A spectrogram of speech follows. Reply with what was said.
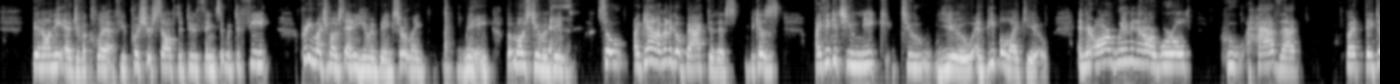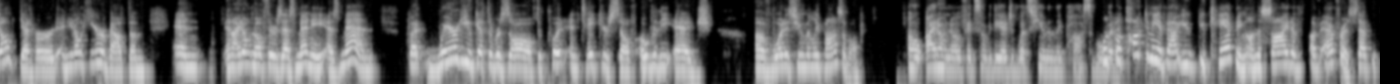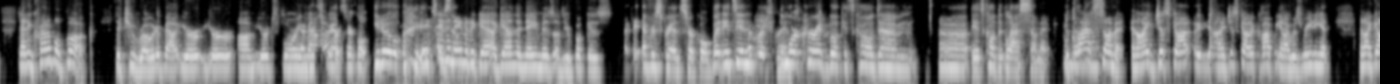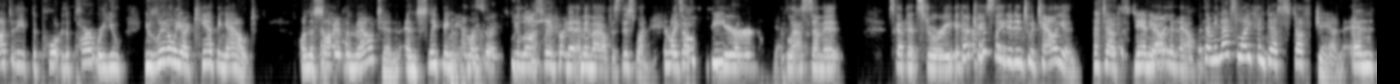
been on the edge of a cliff. You push yourself to do things that would defeat pretty much most any human being, certainly me, but most human beings. So again, I'm going to go back to this because I think it's unique to you and people like you. And there are women in our world who have that, but they don't get heard and you don't hear about them. And, and I don't know if there's as many as men, but where do you get the resolve to put and take yourself over the edge of what is humanly possible? Oh, I don't know if it's over the edge of what's humanly possible, Well, well, talk to me about you, you camping on the side of, of Everest, that, that incredible book that you wrote about your, your, um, your exploring Mount Everest. Circle, you know. Say it's the name of it again, again, the name is of your book is Everest Grand Circle, but it's in the more current book. It's called, um, uh, it's called The Glass Summit. The Glass Summit, and I just got, uh, I just got a copy and I was reading it. And I got to the, the, the part where you, you literally are camping out on the side of the mountain and sleeping in like, You lost me for a minute. I'm in my office, this one. in like It's all here, Yeah. Glass Summit. It's got that story. It got translated into Italian, That's outstanding. Now. But I mean, that's life and death stuff, Jan. And,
